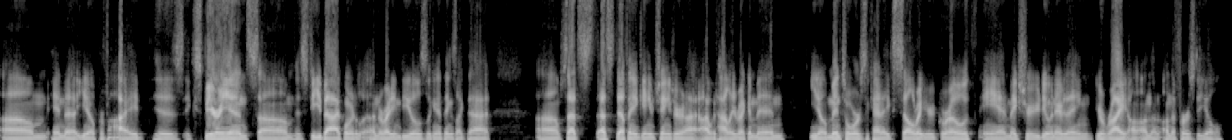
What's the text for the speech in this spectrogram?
um, and, uh, you know, provide his experience, um, his feedback when we're underwriting deals, looking at things like that. Um, so that's, that's definitely a game changer. And I, I, would highly recommend, you know, mentors to kind of accelerate your growth and make sure you're doing everything you're right on, on the, on the first deal.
